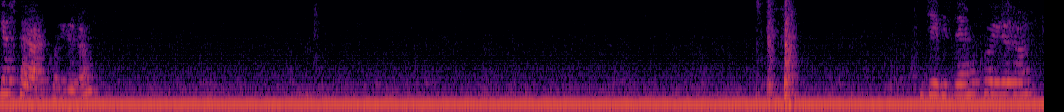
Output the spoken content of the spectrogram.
göz kararı koyuyorum. Cevizlerimi koyuyorum.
